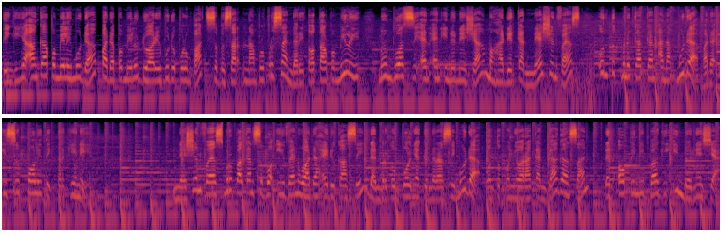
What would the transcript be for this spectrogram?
Tingginya angka pemilih muda pada pemilu 2024 sebesar 60% persen dari total pemilih membuat CNN Indonesia menghadirkan Nation Fest untuk mendekatkan anak muda pada isu politik terkini. Nation Fest merupakan sebuah event wadah edukasi dan berkumpulnya generasi muda untuk menyuarakan gagasan dan opini bagi Indonesia.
